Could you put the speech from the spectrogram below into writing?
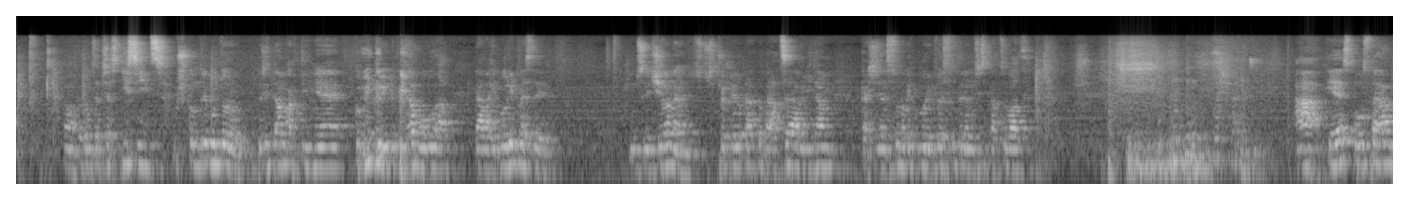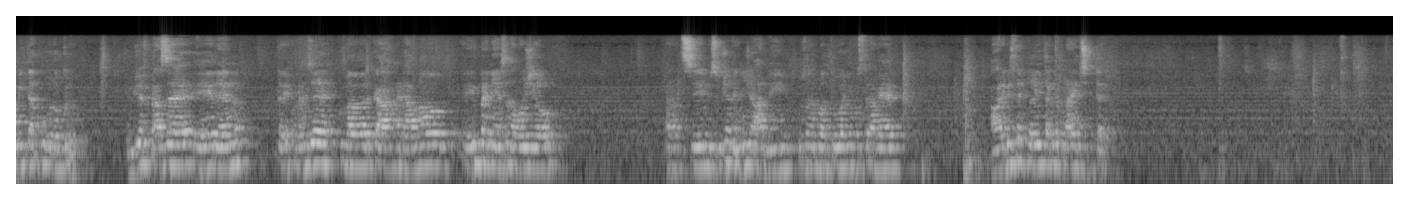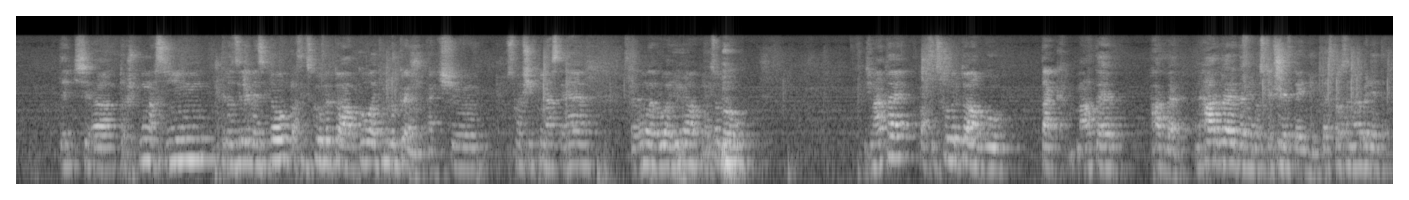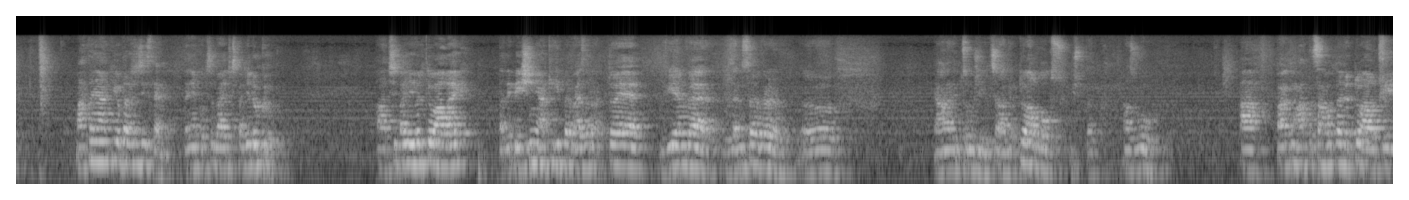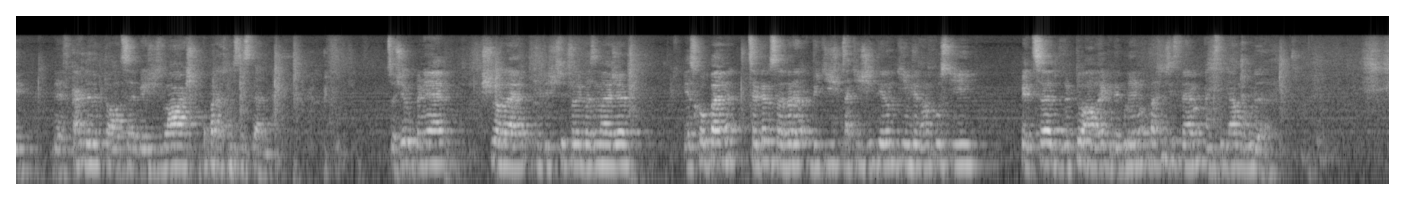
No, dokonce přes tisíc už kontributorů, kteří tam aktivně komitují do GitHubu a dávají pull requesty. Musí být šílené. Člověk do práce a vidí tam každý den jsou nových pull requestů, které musí zpracovat. A je spousta meetupů o Dockeru. Vím, že v Praze je jeden, který organizuje Kuba Veverka, nedávno i v Brně se založil. Hradci, myslím, že není žádný, to nebyla tu ani v Ostravě. Ale kdybyste chtěli, tak do Prahy přijďte. Teď uh, trošku nasím ty rozdíly mezi tou klasickou virtuálkou a tím Dockerem, ať uh, jsme všichni na stejném, stejném levelu, ať víme, o co jdou. Když máte klasickou virtuálku, tak máte hardware. Ten hardware ten je prostě všude stejný, bez toho se neobjedete. Máte nějaký operační systém, ten je potřeba je v případě Dockeru. A v případě virtuálek tady běží nějaký hypervisor, to je VMware, Zen Server, já nevím, co může být, třeba VirtualBox, už tak nazvu. A pak máte samotné virtuálky, kde v každé virtuálce běží zvlášť operační systém. Což je úplně šílené, když si člověk vezme, že je schopen celý ten server zatížit jenom tím, že tam pustí 500 virtuálek, kde bude jenom operační systém a nic se dělat nebude.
